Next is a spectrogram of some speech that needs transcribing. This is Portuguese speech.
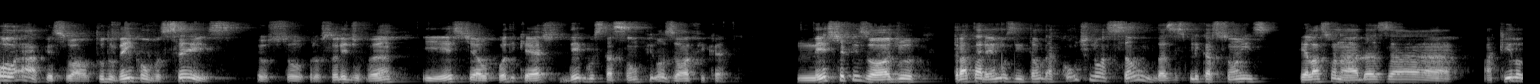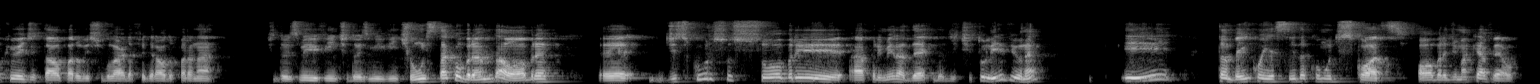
Olá, pessoal, tudo bem com vocês? Eu sou o professor Edivan e este é o podcast Degustação Filosófica. Neste episódio, trataremos então da continuação das explicações relacionadas a aquilo que o edital para o vestibular da Federal do Paraná de 2020 e 2021 está cobrando da obra é, Discursos sobre a primeira década de Tito Livio, né? E também conhecida como Discourse, obra de Maquiavel.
